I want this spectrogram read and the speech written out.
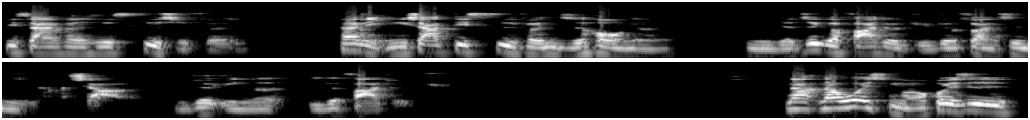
第三分是四十分。那你赢下第四分之后呢？你的这个发球局就算是你拿下了，你就赢了一个发球局。那那为什么会是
